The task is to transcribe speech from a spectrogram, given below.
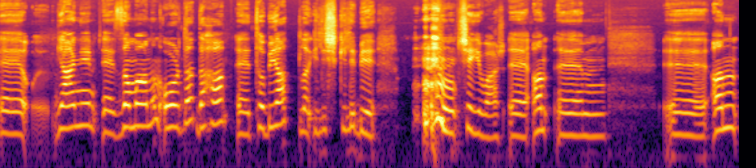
E, yani e, zamanın orada daha e, tabiatla ilişkili bir şeyi var. E, an, e, e, an,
